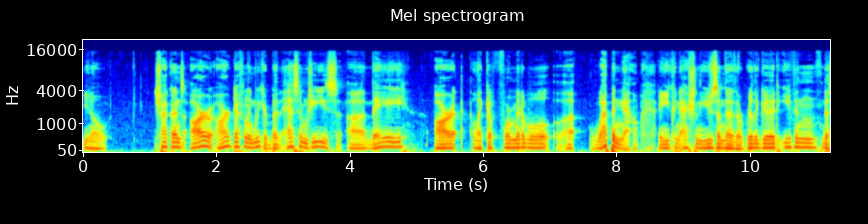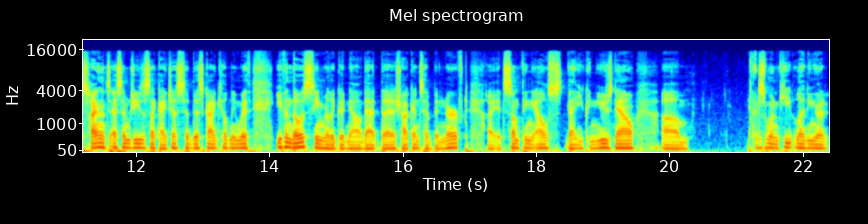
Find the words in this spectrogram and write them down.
you know, shotguns are are definitely weaker, but SMGs uh, they are like a formidable uh, weapon now. And you can actually use them. They're, they're really good. Even the silence SMGs, like I just said, this guy killed me with, even those seem really good now that the shotguns have been nerfed. Uh, it's something else that you can use now. Um, I just want to keep letting you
